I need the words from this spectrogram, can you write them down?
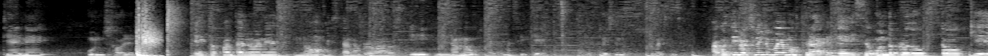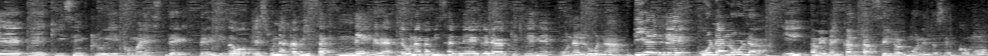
Tiene un sol. Estos pantalones no están aprobados y no me gustan, así que estoy siendo súper sincero. A continuación les voy a mostrar el segundo producto que eh, quise incluir como este pedido. Es una camisa negra. Es una camisa negra que tiene una luna. ¡Tiene una luna! Y a mí me encanta Sailor Moon, entonces como...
